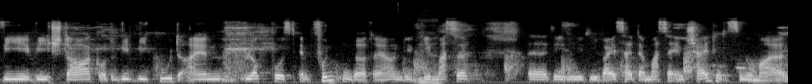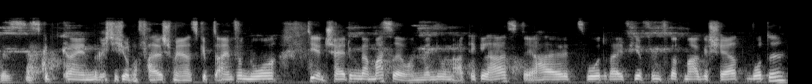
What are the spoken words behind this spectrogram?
wie, wie stark oder wie, wie gut ein Blogpost empfunden wird. Ja, und die, die Masse, äh, die, die Weisheit der Masse entscheidet das nun mal. Es, es gibt kein richtig oder falsch mehr. Es gibt einfach nur die Entscheidung der Masse. Und wenn du einen Artikel hast, der halt 2, 3, 4, 500 Mal geshared wurde,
